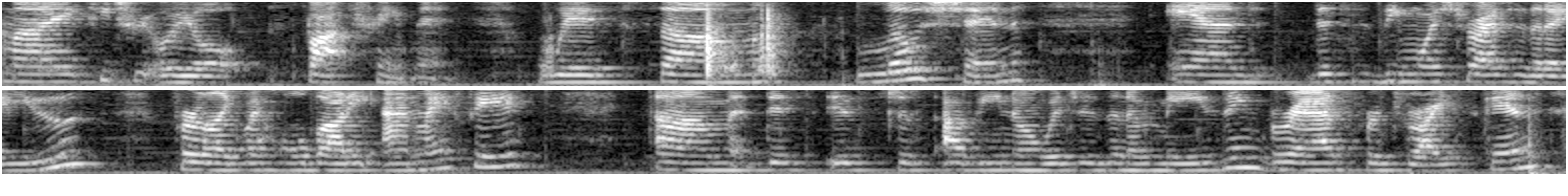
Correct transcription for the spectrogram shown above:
my tea tree oil spot treatment with some lotion. And this is the moisturizer that I use for like my whole body and my face um, this is just Aveeno, which is an amazing brand for dry skin.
